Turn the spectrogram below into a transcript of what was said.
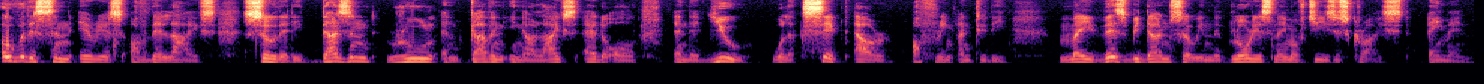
over the sin areas of their lives so that it doesn't rule and govern in our lives at all and that you will accept our offering unto thee. May this be done so in the glorious name of Jesus Christ. Amen.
